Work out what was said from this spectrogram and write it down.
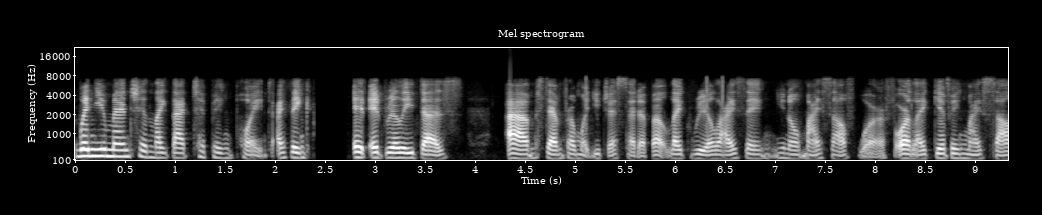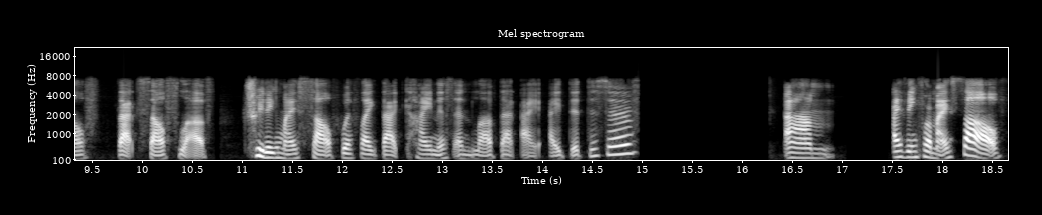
When you mention like that tipping point, I think it, it really does um, stem from what you just said about like realizing, you know, my self-worth or like giving myself that self-love, treating myself with like that kindness and love that I, I did deserve. Um, I think for myself,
